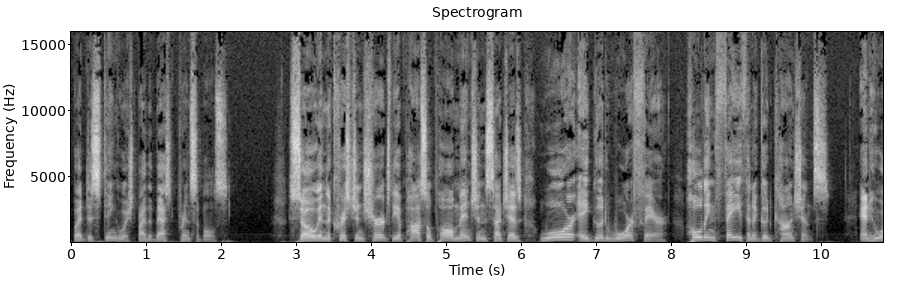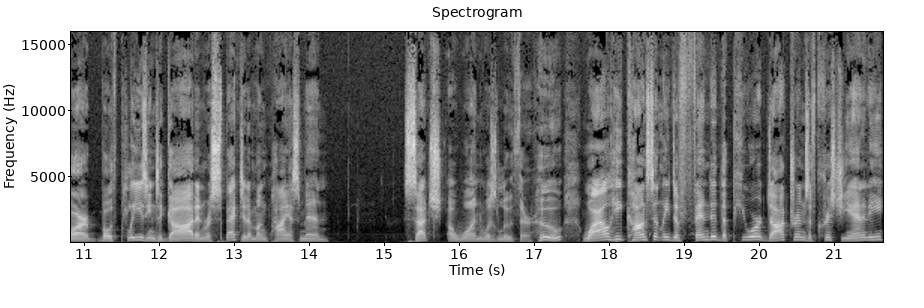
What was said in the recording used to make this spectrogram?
but distinguished by the best principles. So in the Christian church, the Apostle Paul mentions such as war a good warfare, holding faith and a good conscience, and who are both pleasing to God and respected among pious men. Such a one was Luther, who, while he constantly defended the pure doctrines of Christianity,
